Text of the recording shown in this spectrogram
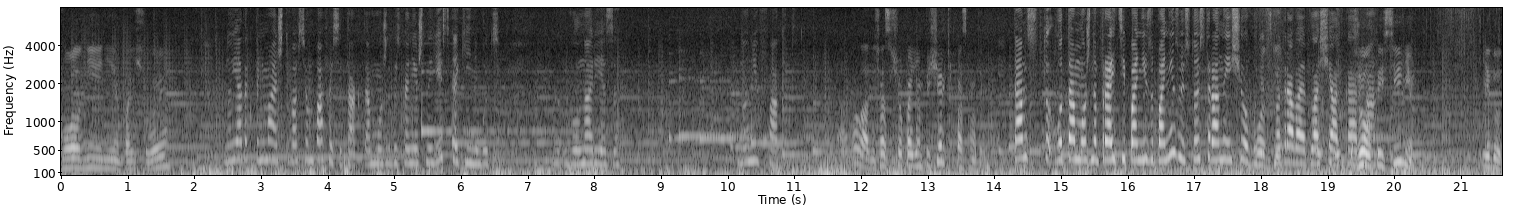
волнение большое. Ну, я так понимаю, что во всем пафосе так. Там, может быть, конечно, есть какие-нибудь волнорезы. Но не факт. А, ну ладно, сейчас еще пойдем пещерки посмотрим. Там, сто- вот там можно пройти по низу, по низу, и с той стороны еще будет Вот где- смотровая площадка одна. Желтый с синим идут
